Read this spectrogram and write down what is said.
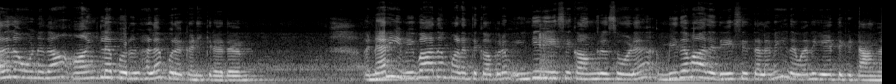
அதில் ஒன்று தான் ஆங்கில பொருள்களை புறக்கணிக்கிறது. நிறைய விவாதம் பண்ணதுக்கு அப்புறம் இந்திய தேசிய காங்கிரஸோட மிதவாத தேசிய தலைமை இதை வந்து ஏற்றுக்கிட்டாங்க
